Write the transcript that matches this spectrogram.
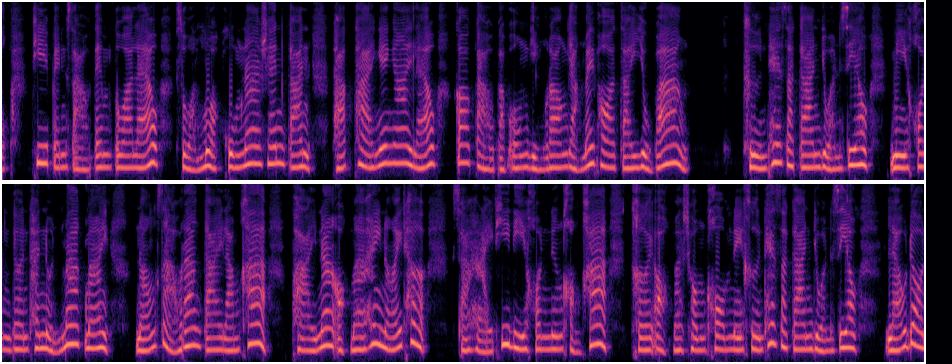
16 ที่เป็นสาวเต็มตัวแล้ว สวมหมวกคลุมหน้าเช่นกัน ทักทายง่ายๆแล้ว ก็กล่าวกับองค์หญิงรองอย่างไม่พอใจอยู่บ้าง คืนเทศกาลหยวนเซี่ยว มีคนเดินถนนมากมาย น้องสาวร่างกายล้ำค่าภายหน้าออกมาให้น้อยเถอะ สหายที่ดีคนหนึ่งของข้าเคยออกมาชมโคมในคืนเทศกาลหยวนเซี่ยว แล้วโดน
